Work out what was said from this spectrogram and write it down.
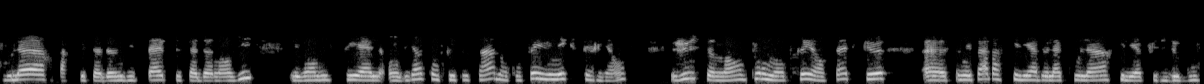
couleurs parce que ça donne du pep, que ça donne envie. Les industriels ont bien compris tout ça, donc on fait une expérience justement pour montrer en fait que euh, ce n'est pas parce qu'il y a de la couleur qu'il y a plus de goût.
